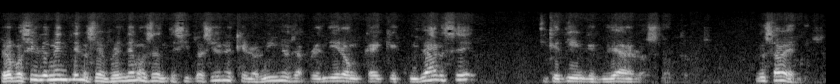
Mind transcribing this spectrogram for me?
pero posiblemente nos enfrentemos ante situaciones que los niños aprendieron que hay que cuidarse y que tienen que cuidar a los otros. No sabemos.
